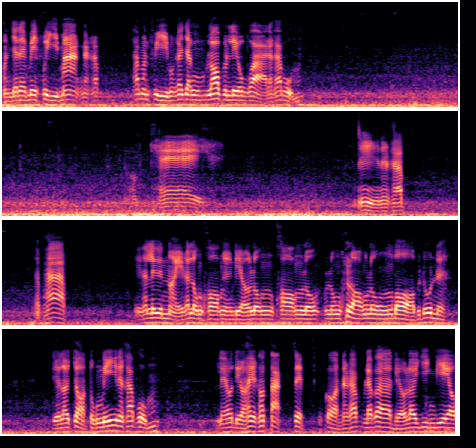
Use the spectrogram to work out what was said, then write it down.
มันจะได้ไม่ฟรีมากนะครับ ถ้ามันฟรีมันก็ยังรอบมันเร็วกว่านะครับ ผม โอเค นี่นะครับ สภาพถ้าลื่นหน่อยก็ลงคลองอย่างเดียว ลงคลองลงลงคลองลงบ่อไปดุนนะเดี๋ยวเราจอดตรงนี้นะครับผม แล้วเดี๋ยวให้เขาตักเสร็จก่อนนะครับ แล้วก็เดี๋ยวเรายิงเดียว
